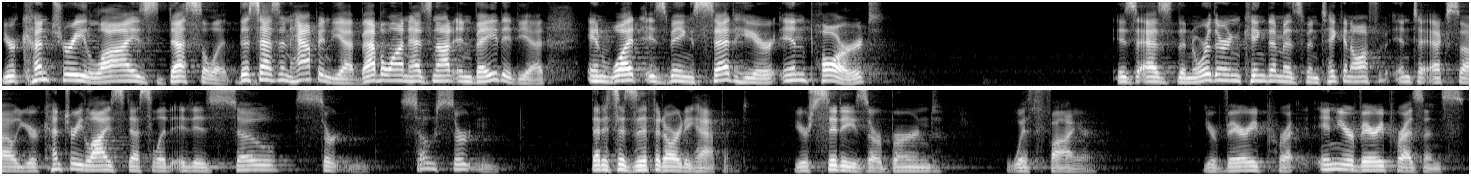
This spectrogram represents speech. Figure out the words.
Your country lies desolate. This hasn't happened yet. Babylon has not invaded yet. And what is being said here, in part, is as the northern kingdom has been taken off into exile, your country lies desolate. It is so certain so certain that it's as if it already happened. Your cities are burned with fire. Your very pre- in your very presence,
